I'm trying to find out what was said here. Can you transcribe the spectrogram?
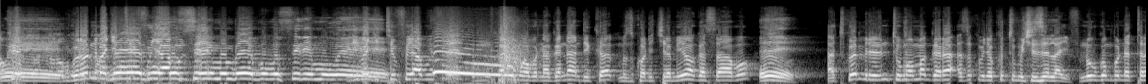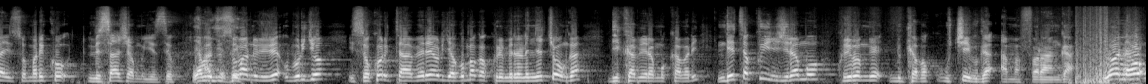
Okay, we ubwo rero niba gitifu yabuze. mbega ubusirimu we. Niba gitifu yabuze. Mwabonaga nandika maze kwandikira meya wa gasabo atwemerere nitumuhamagara aza kumenya ko tumushyize live. Nubwo mbona atarayisoma ariko message yamugezeho. Adusobanurire uburyo isoko ritabereye ryagombaga kuremerera nyacyonga rikabera mu kabari ndetse kwinjiramo kuri bamwe bikaba gucibwa amafaranga. Noneho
